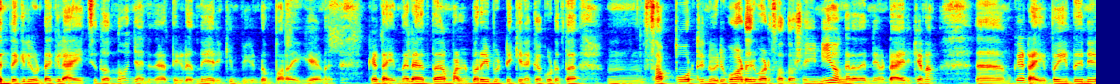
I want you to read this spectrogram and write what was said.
എന്തെങ്കിലും ഉണ്ടെങ്കിൽ അയച്ചു തന്നോ ഞാൻ ഇതിനകത്ത് ഇടുന്നതായിരിക്കും വീണ്ടും പറയുകയാണ് കേട്ടോ. ഇന്നലത്തെ മൾബറി ബുട്ടിക്കിനൊക്കെ കൊടുത്ത സപ്പോർട്ടിന് ഒരുപാട് ഒരുപാട് സന്തോഷം. ഇനിയും അങ്ങനെ തന്നെ ഉണ്ടായിരിക്കണം. കേട്ടോ. ഇപ്പോൾ ഇതിന്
